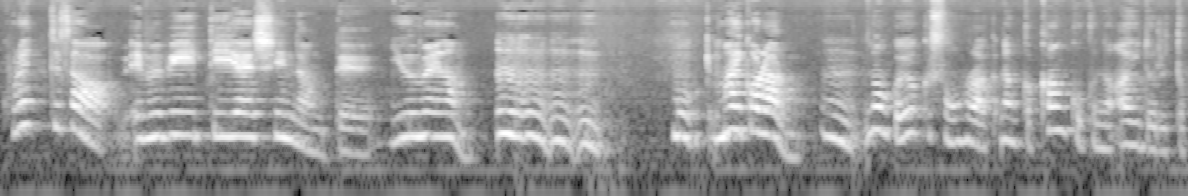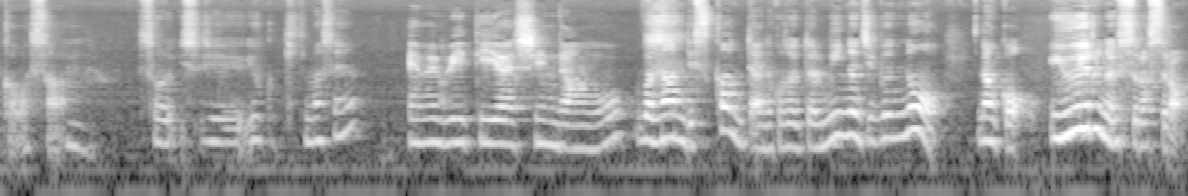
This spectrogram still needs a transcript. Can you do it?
これってさ MBTI 診断って有名なの？うんうんうんうん。もう前からあるの、うん、なんかよくそのほらなんか韓国のアイドルとかはさ、そうよく聞きません？MBTI 診断を？は何ですか？みたいなこと言ったらみんな自分のなんか言えるのよスラスラ。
